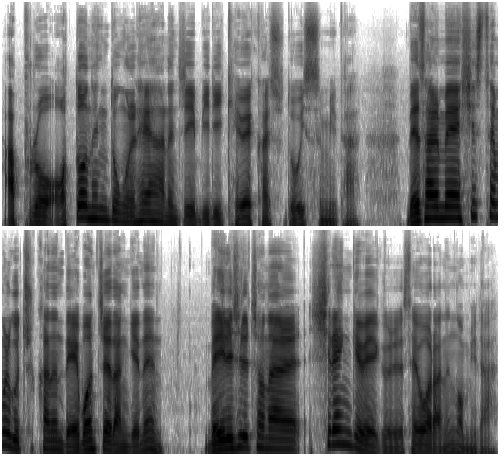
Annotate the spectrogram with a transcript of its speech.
앞으로 어떤 행동을 해야 하는지 미리 계획할 수도 있습니다. 내 삶의 시스템을 구축하는 네 번째 단계는 매일 실천할 실행 계획을 세워라는 겁니다.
